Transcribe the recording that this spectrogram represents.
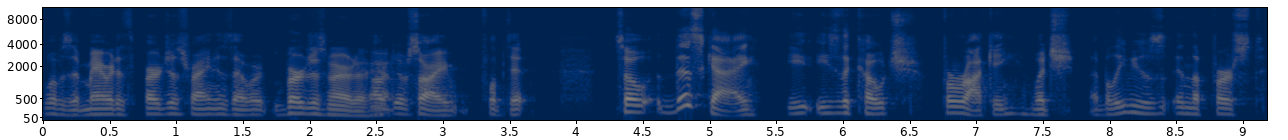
what was it, Meredith Burgess, right? Is that what? Burgess Meredith. Oh, yeah. Sorry, flipped it. So this guy, he, he's the coach for Rocky, which I believe he was in the first.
